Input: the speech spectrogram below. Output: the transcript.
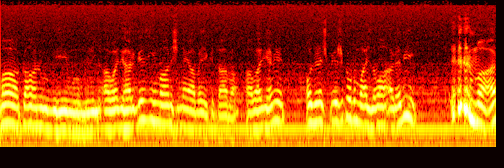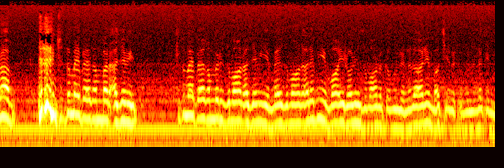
ما کانو بھی مومنین۔ آوازی ہرگز ایمانش نیا بھئی کتابا آوازی ہمیں حضرش پیش کو کہ ما زمان عربی ما عرب چھتو میں پیغمبر عجمی؟ چھتو میں پیغمبر زبان عجمی ہے؟ میں زبان عربی ہے، ما رولی زبان قبول نداری ما چین قبول نکنی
